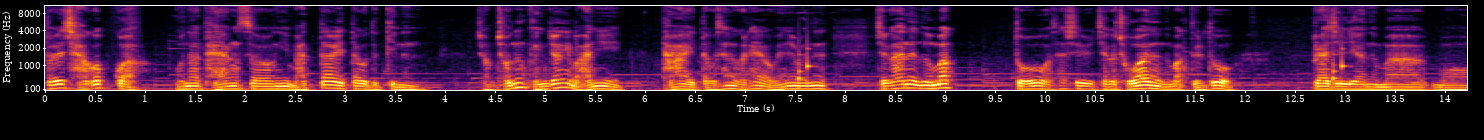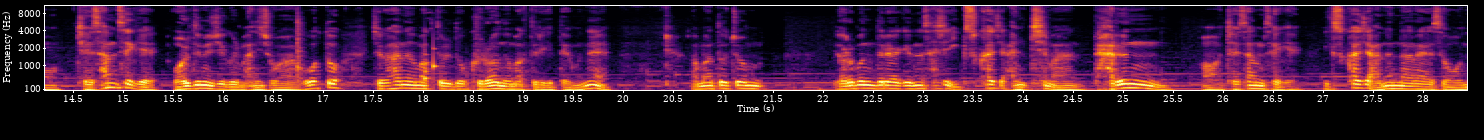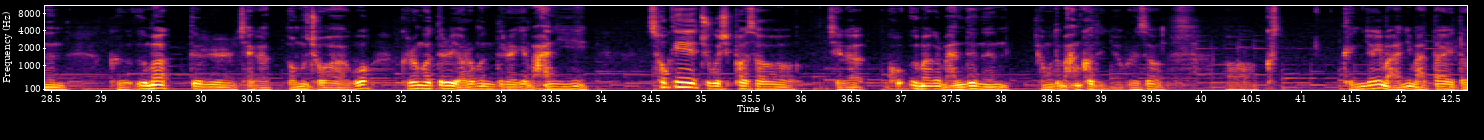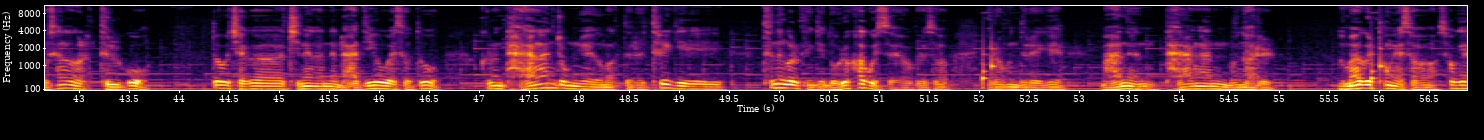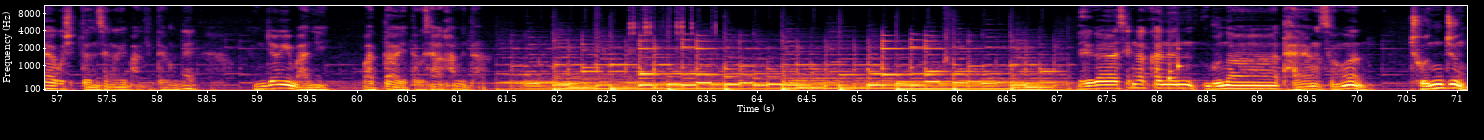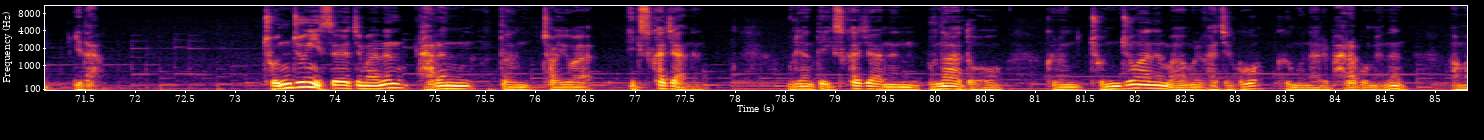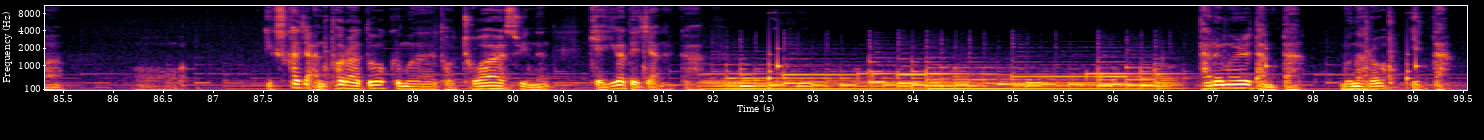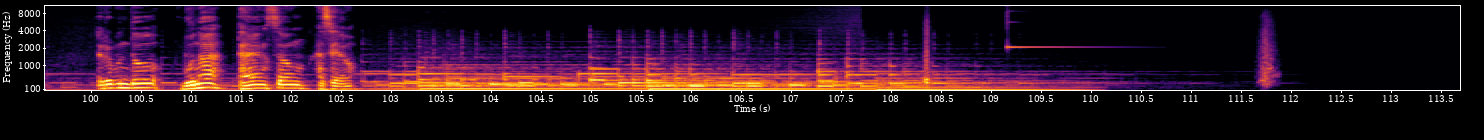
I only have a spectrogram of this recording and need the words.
저의 작업과 문화 다양성이 맞닿아 있다고 느끼는 점, 저는 굉장히 많이 닿아 있다고 생각을 해요. 왜냐면은 제가 하는 음악도 사실 제가 좋아하는 음악들도 브라질리안 음악, 뭐, 제3세계 월드뮤직을 많이 좋아하고 또 제가 하는 음악들도 그런 음악들이기 때문에 아마도 좀 여러분들에게는 사실 익숙하지 않지만 다른 어, 제3세계, 익숙하지 않은 나라에서 오는 그 음악 들을 제가 너무 좋아하고 그런 것들을 여러분들에게 많이 소개해 주고 싶어서 제가 그 음악을 만드는 경우도 많거든요. 그래서 어, 그- 굉장히 많이 맞닿아 있다고 생각을 들고 또 제가 진행하는 라디오에서도 그런 다양한 종류의 음악들을 틀기 트는 걸 굉장히 노력하고 있어요. 그래서 여러분들에게 많은 다양한 문화를 음악을 통해서 소개하고 싶다는 생각이 많기 때문에 굉장히 많이 맞닿아 있다고 생각합니다. 내가 생각하는 문화 다양성은 존중이다. 존중이 있어야지만은 다른 어떤 저희와 익숙하지 않은 우리한테 익숙하지 않은 문화도 그런 존중하는 마음을 가지고 그 문화를 바라보면은 아마 어, 익숙하지 않더라도 그 문화를 더 좋아할 수 있는 계기가 되지 않을까. 다름을 담다 문화로 있다. 여러분도 문화 다양성 하세요.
